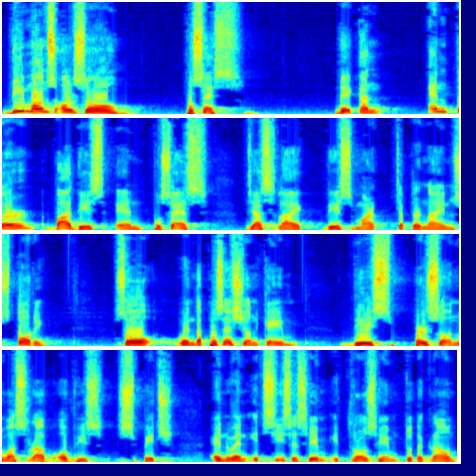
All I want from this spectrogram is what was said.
Demons also possess. They can enter bodies and possess just like this Mark chapter 9 story. So when the possession came this person was robbed of his speech and when it seizes him it throws him to the ground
